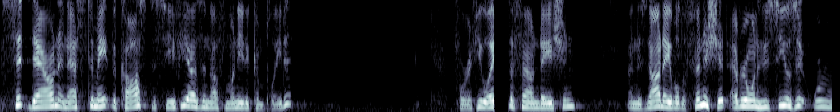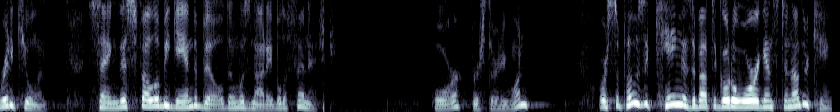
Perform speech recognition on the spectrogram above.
sit down and estimate the cost to see if he has enough money to complete it? For if he lays the foundation and is not able to finish it, everyone who sees it will ridicule him, saying, This fellow began to build and was not able to finish. Or, verse 31, or suppose a king is about to go to war against another king.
